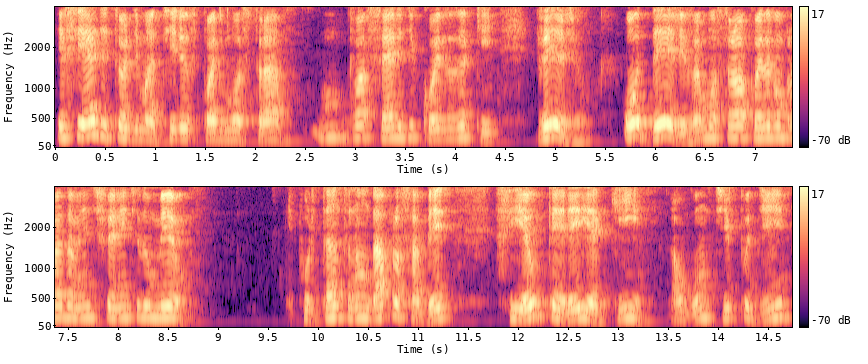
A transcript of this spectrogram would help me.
Esse editor de materials pode mostrar uma série de coisas aqui. Vejam, o dele vai mostrar uma coisa completamente diferente do meu. E, portanto, não dá para saber se eu terei aqui algum tipo de,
